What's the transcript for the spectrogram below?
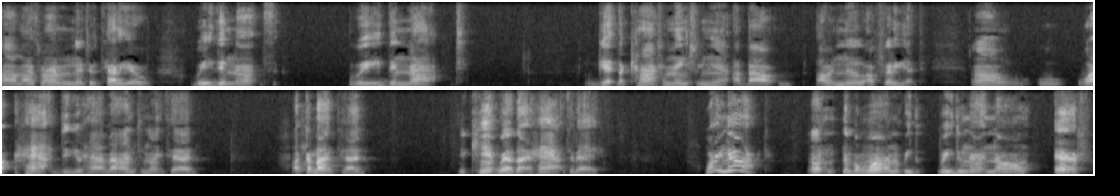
um, I just wanted to tell you, we did not. We did not get the confirmation yet about our new affiliate. Uh, what hat do you have on tonight, Ted? Oh, come on, Ted. You can't wear that hat today. Why not? Uh, number one, we, we do not know if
